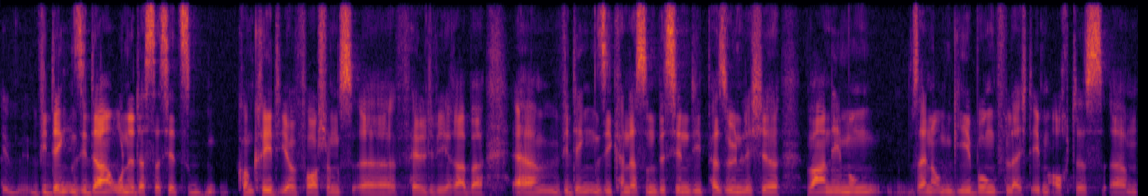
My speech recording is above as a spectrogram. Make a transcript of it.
Wie denken Sie da, ohne dass das jetzt konkret Ihr Forschungsfeld äh, wäre, aber äh, wie denken Sie, kann das so ein bisschen die persönliche Wahrnehmung seiner Umgebung, vielleicht eben auch des ähm,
